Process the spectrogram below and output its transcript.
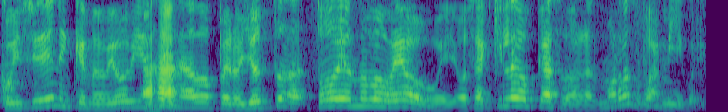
coinciden en que me veo bien Ajá. peinado, pero yo to- todavía no lo veo, güey. O sea, aquí le hago caso a las morras o a mí, güey.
